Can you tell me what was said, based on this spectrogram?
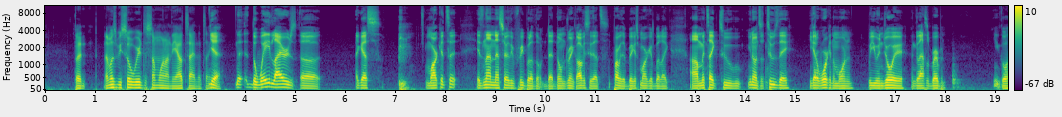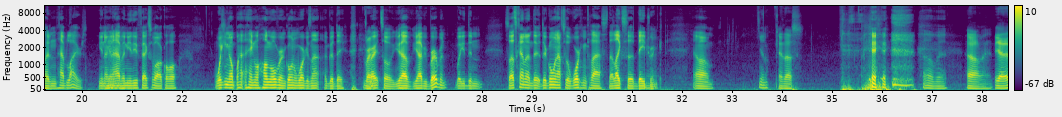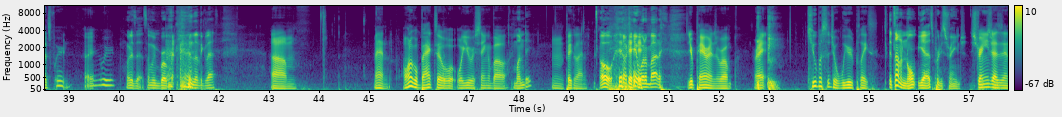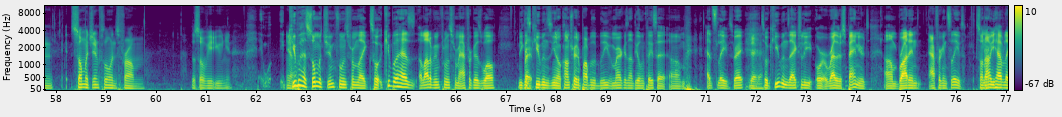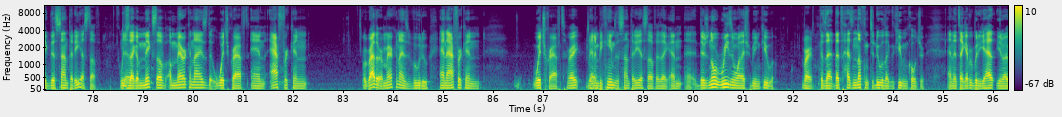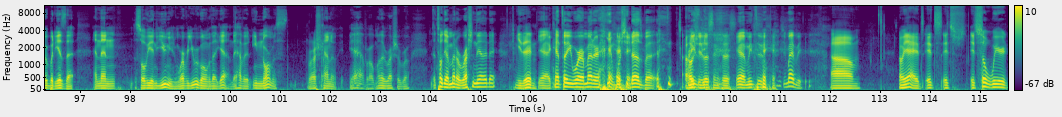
But that must be so weird to someone on the outside. That's like, yeah, the the way Lyre's, uh, I guess, markets it is not necessarily for people that don't that don't drink. Obviously, that's probably the biggest market. But like, um, it's like to you know, it's a Tuesday. You got to work in the morning, but you enjoy a glass of bourbon. You go ahead and have Lyre's. You're not gonna have any of the effects of alcohol. Waking up hang hungover and going to work is not a good day, right. right? So you have you have your bourbon, but you didn't. So that's kind of they're, they're going after the working class that likes to day drink. Um, you know, And us. oh man. Oh man, yeah, that's weird. Uh, weird. What is that? Something broke. is that the glass? Um, man, I want to go back to wh- what you were saying about Monday? mm, pig Latin. Oh, okay. what about it? Your parents, bro, right? Cuba's such a weird place. It's not a normal. Yeah, it's pretty strange. Strange as in so much influence from the Soviet Union. Yeah. Cuba has so much influence from like so. Cuba has a lot of influence from Africa as well, because Right. Cubans, you know, contrary to popular belief, America's not the only place that um had slaves, right? Yeah. So Cubans actually, or rather Spaniards, um, brought in African slaves. So now Right. you have like this Santeria stuff, which is like a mix of Americanized witchcraft and African, or rather Americanized voodoo and African witchcraft, right? Yeah. And it became the Santeria stuff. It's like, and uh, there's no reason why that should be in Cuba right. because that that has nothing to do with like the Cuban culture, and it's like everybody has, you know, everybody is that, and then the Soviet Union, wherever you were going with that, yeah, they have an enormous Russia. kind of yeah, bro. Mother Russia, bro. I told you I met a Russian the other day. You did. Yeah, I can't tell you where I met her and what she does, but I hope she's listening to this. yeah, me too. she might be. Um, oh yeah, it's it's it's it's so weird.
